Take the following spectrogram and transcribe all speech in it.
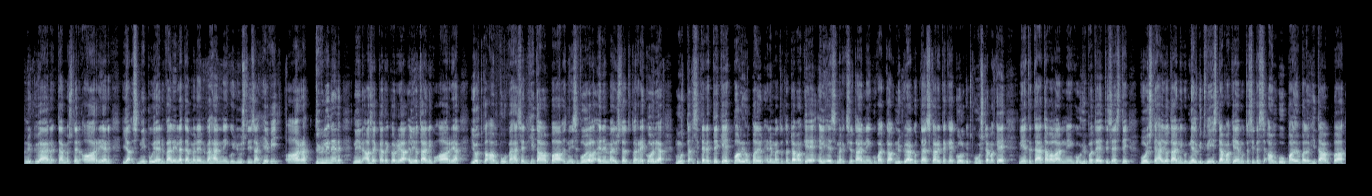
nykyään tämmöisten aarien ja snipu lipujen välillä tämmönen vähän niinku justiinsa heavy aara-tyylinen niin asekategoria, eli jotain niinku aaria, jotka ampuu vähän sen hitaampaa, niin se voi olla enemmän just tuota rekoilia, mutta sitten ne tekee paljon paljon enemmän tuota damagea, eli esimerkiksi jotain niinku vaikka nykyään kun tämä Skari tekee 36 damagea, niin että tämä tavallaan niinku hypoteettisesti voisi tehdä jotain niinku 45 damagea, mutta sitten se ampuu paljon paljon hitaampaa.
